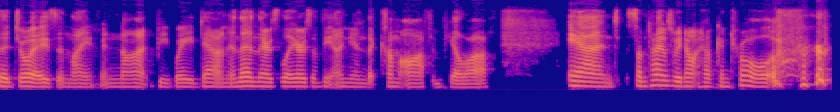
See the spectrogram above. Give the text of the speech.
the joys in life and not be weighed down. And then there's layers of the onion that come off and peel off. And sometimes we don't have control over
